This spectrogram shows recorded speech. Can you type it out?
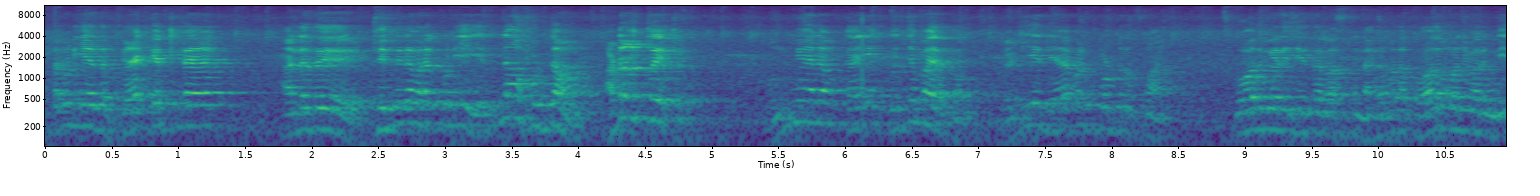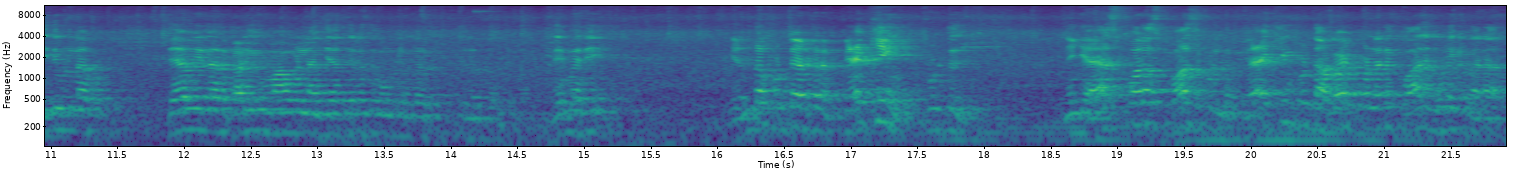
வரக்கூடிய அந்த பேக்கெட்டில் அல்லது டின்னில் வரக்கூடிய எல்லா ஃபுட்டும் அடல்ட்ரேட்டட் உண்மையான காரியம் கொஞ்சமாக இருக்கும். வெளியே லேபர் போட்டிருப்பான். கோதுமை செய்த ரசம் அதுக்கப்புறம் கோதுமை கொஞ்சம் மாதிரி மீதி உள்ள தேவையில்லாத கழிவு மாவுலாம் சேர்த்துறது உங்களுக்கு இருக்கும் இதே மாதிரி எந்த ஃபுட்டை எடுக்கிற பேக்கிங் ஃபுட்டு நீங்கள் ஆஸ் ஃபார் அஸ் பாசிபிள் இந்த பேக்கிங் ஃபுட்டை அவாய்ட் பண்ணாலே பாதி நோய்கள் வராது.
